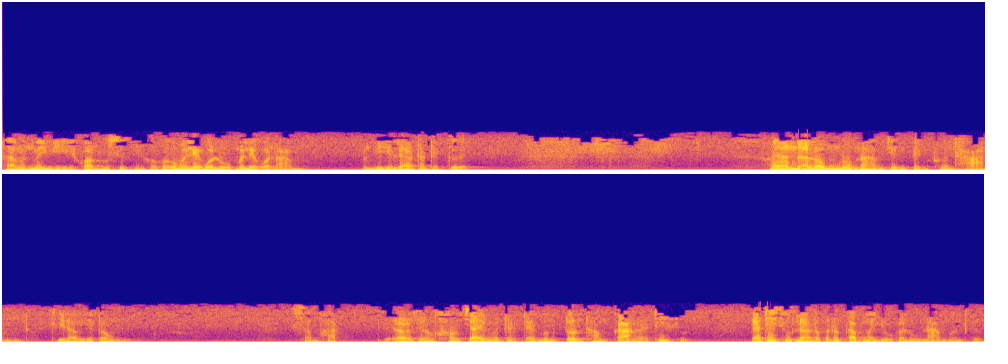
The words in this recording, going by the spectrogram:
ถ้ามันไม่มีความรู้สึกนี่เขาก็ไม่เรียกว่ารูปไม่เรียกว่านาม มันมีแล้วตั้งแต่เกิด เพราะฉะนั้นอารมณ์รูปนามจึงเป็นพื้นฐานที่เราจะต้องสัมผัส เราจะต้องเข้าใจมันแต่แต่เบื้องต้นทำกลางและที่สุด และที่สุดแล้วเราก็ต้องกลับมาอยู่กับรูปนามเหมือนเดิม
